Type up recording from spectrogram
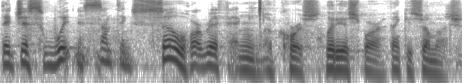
that just witnessed something so horrific. Mm, of course, Lydia Esparra, thank you so much.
